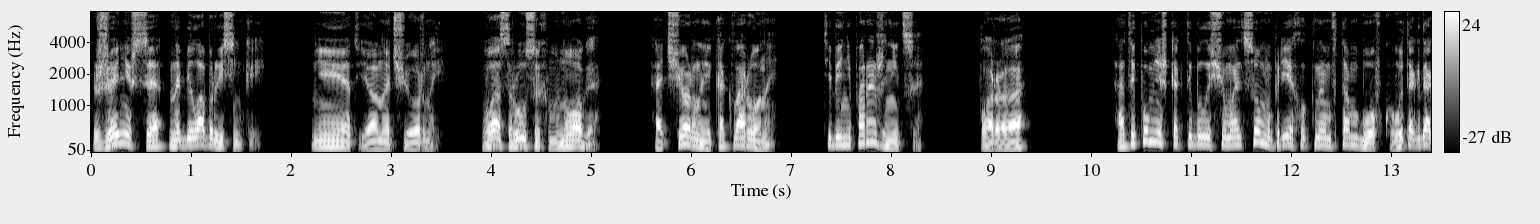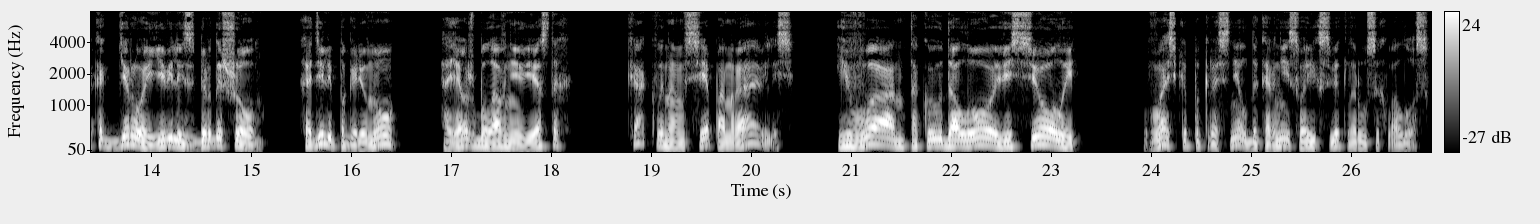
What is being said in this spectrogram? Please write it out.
Женишься на белобрысенькой? Нет, я на черной. Вас, русых, много. А черные, как вороны. Тебе не пора жениться? Пора. А ты помнишь, как ты был еще мальцом и приехал к нам в Тамбовку? Вы тогда как герои явились с Бердышевым. Ходили по горюну, а я уж была в невестах. Как вы нам все понравились! Иван, такой удалой, веселый!» Васька покраснел до корней своих светло-русых волос.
